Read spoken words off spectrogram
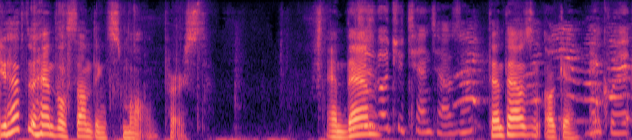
you have to handle something small first. And Then go to 10,000 10,000? Okay. and quit.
